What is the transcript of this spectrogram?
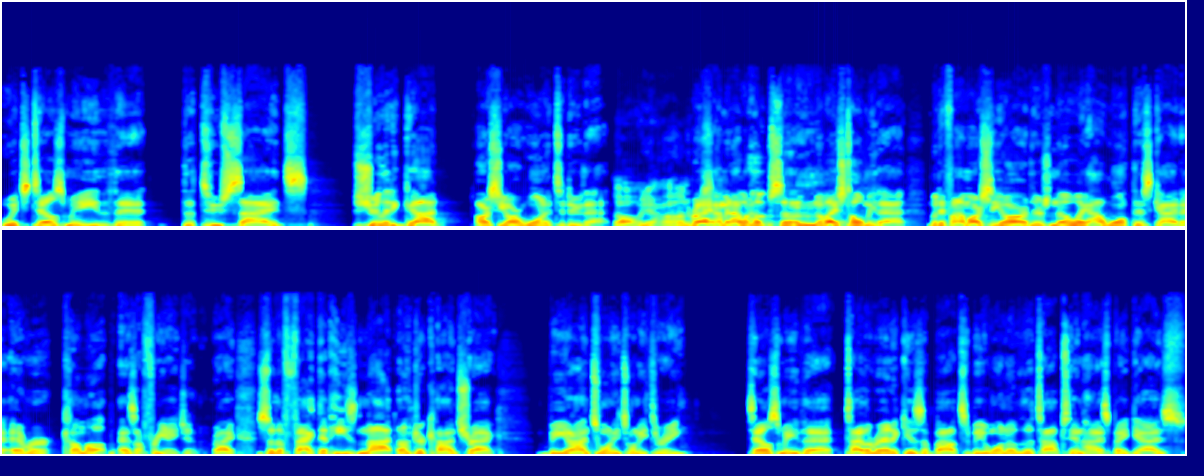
Which tells me that the two sides, surely to God, RCR wanted to do that. Oh yeah, hundred Right. I mean, I would hope so. Nobody's told me that. But if I'm RCR, there's no way I want this guy to ever come up as a free agent. Right. So the fact that he's not under contract beyond 2023 tells me that Tyler Reddick is about to be one of the top 10 highest paid guys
